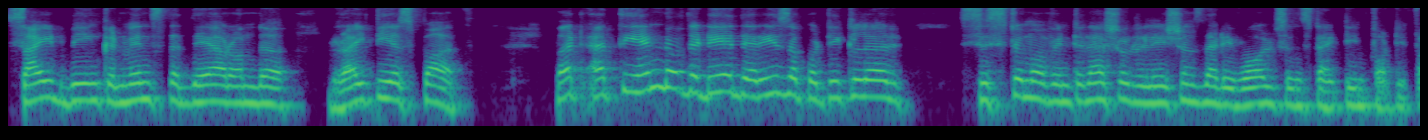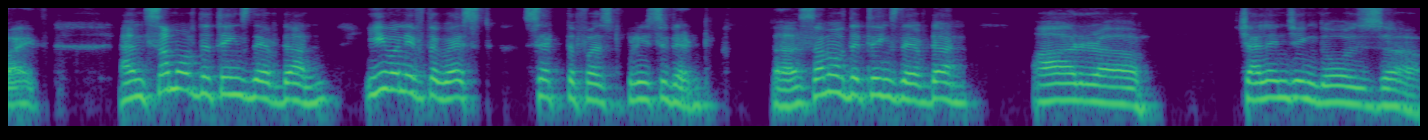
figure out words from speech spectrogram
side being convinced that they are on the righteous path. But at the end of the day, there is a particular system of international relations that evolved since 1945. And some of the things they've done, even if the West set the first precedent, uh, some of the things they've done are uh, challenging those uh,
